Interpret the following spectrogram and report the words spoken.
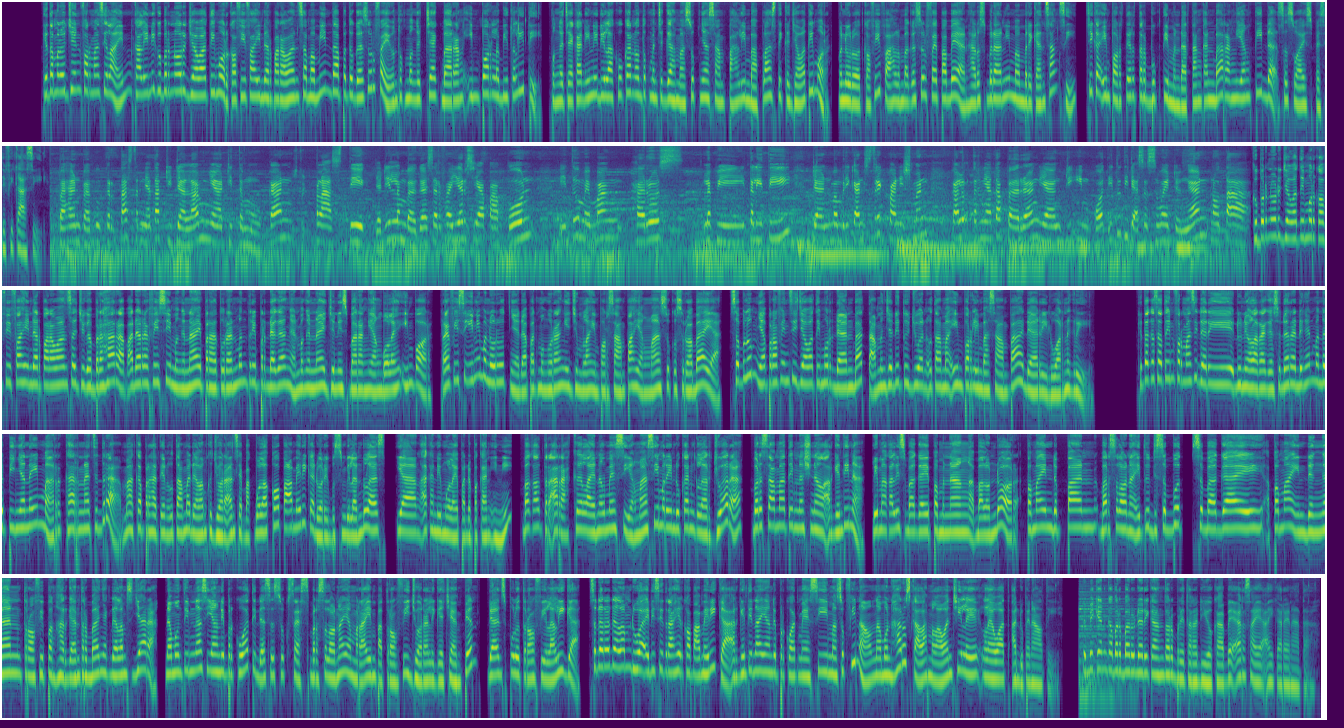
Kita menuju informasi lain, kali ini Gubernur Jawa Timur Kofifa Indar Parawansa meminta petugas survei untuk mengecek barang impor lebih teliti. Pengecekan ini dilakukan untuk mencegah masuknya sampah limbah plastik ke Jawa Timur. Menurut Kofifa, lembaga survei Pabean harus berani memberikan sanksi jika importir terbukti mendatangkan barang yang tidak sesuai spesifikasi. Bahan baku kertas ternyata di dalamnya ditemukan plastik. Jadi lembaga surveyor siapa pun itu memang harus lebih teliti dan memberikan strict punishment kalau ternyata barang yang diimpor itu tidak sesuai dengan nota. Gubernur Jawa Timur Kofifah Hindar Parawansa juga berharap ada revisi mengenai peraturan Menteri Perdagangan mengenai jenis barang yang boleh impor. Revisi ini menurutnya dapat mengurangi jumlah impor sampah yang masuk ke Surabaya. Sebelumnya, Provinsi Jawa Timur dan Batam menjadi tujuan utama impor limbah sampah dari luar negeri. Kita ke satu informasi dari dunia olahraga saudara dengan menepinya Neymar karena cedera, maka perhatian utama dalam kejuaraan sepak bola Copa America 2019 yang akan dimulai pada pekan ini bakal terarah ke Lionel Messi yang masih merindukan gelar juara bersama tim nasional Argentina. Lima kali sebagai pemenang Ballon d'Or, pemain depan Barcelona itu disebut sebagai pemain dengan trofi penghargaan terbanyak dalam sejarah. Namun timnas yang diperkuat tidak sesukses Barcelona yang meraih empat trofi juara Liga Champions dan 10 trofi La Liga. Saudara dalam dua edisi terakhir Copa America, Argentina yang diperkuat Messi masuk final namun harus kalah melawan Chile lewat adu penalti. Demikian kabar baru dari kantor Berita Radio KBR, saya Aika Renata.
